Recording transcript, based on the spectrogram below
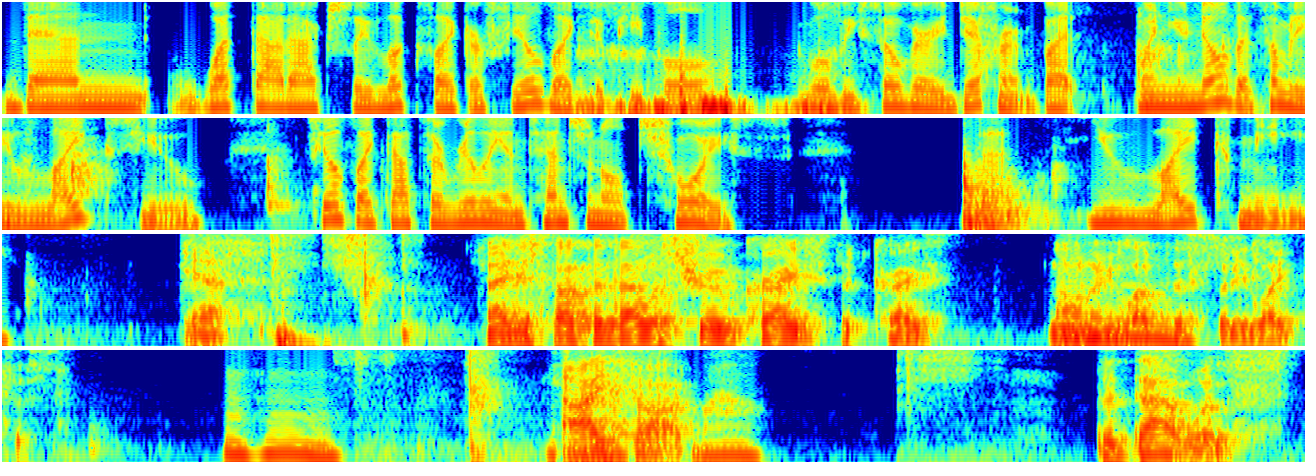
then what that actually looks like or feels like to people will be so very different. But when you know that somebody likes you, feels like that's a really intentional choice that you like me. Yes. I just thought that that was true of Christ, that Christ not only mm-hmm. loved us, but he liked us. Mm-hmm. Yeah. I thought wow. that that was,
